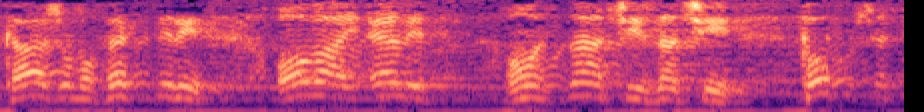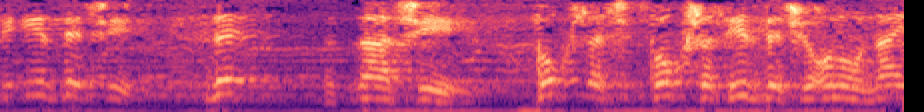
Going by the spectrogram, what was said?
kažu mu festiri ovaj elit on znači znači pokušati izdeći sve znači pokušati, pokušati izbjeći onu naj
